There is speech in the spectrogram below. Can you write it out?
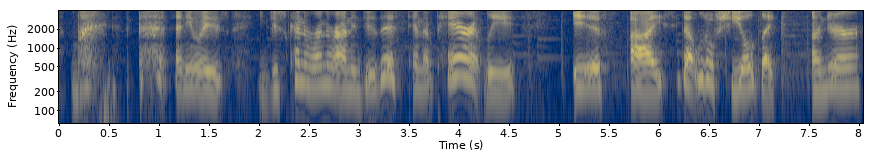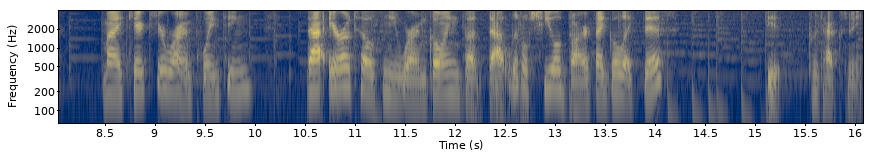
but anyways, you just kind of run around and do this. And apparently, if I see that little shield like under my character where I'm pointing, that arrow tells me where I'm going, but that little shield bar, if I go like this, it protects me.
